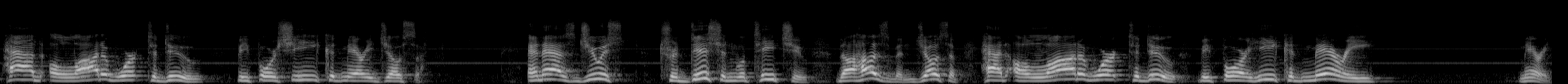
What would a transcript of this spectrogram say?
had a lot of work to do before she could marry Joseph. And as Jewish tradition will teach you, the husband, Joseph, had a lot of work to do before he could marry Mary.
